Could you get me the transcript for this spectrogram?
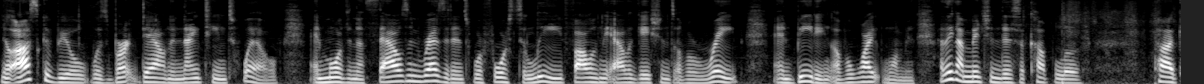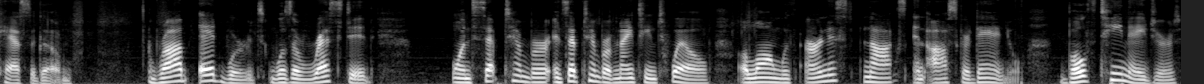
Now, Oscarville was burnt down in 1912, and more than a thousand residents were forced to leave following the allegations of a rape and beating of a white woman. I think I mentioned this a couple of podcasts ago. Rob Edwards was arrested on September in September of 1912 along with Ernest Knox and Oscar Daniel, both teenagers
